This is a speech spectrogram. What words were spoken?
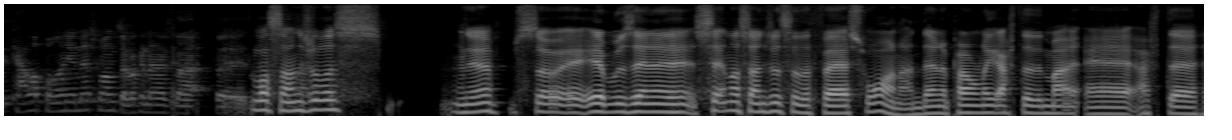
it California in this one? So I recognize that. But... Los Angeles. Yeah, so it, it was in a set in Los Angeles for the first one, and then apparently after the ma- uh, after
